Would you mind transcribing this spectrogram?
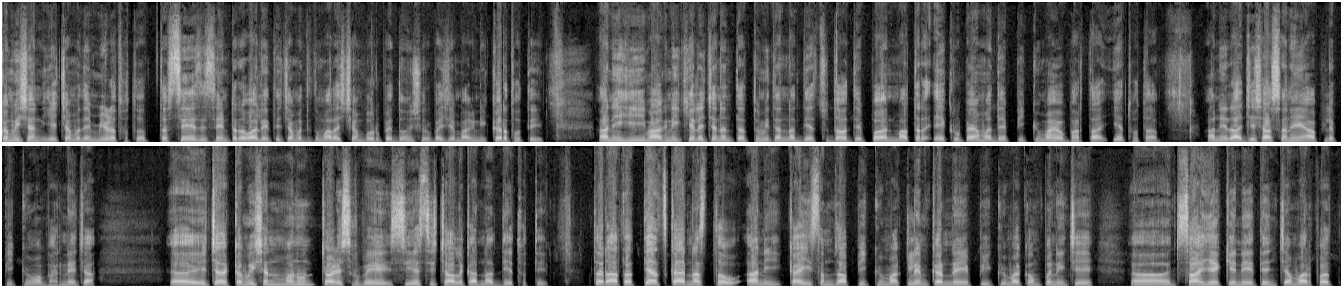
कमिशन याच्यामध्ये मिळत होतं. तर सी एस सी सेंटरवाले त्याच्यामध्ये तुम्हाला शंभर रुपये दोनशे रुपयाची मागणी करत होते. आणि ही मागणी केल्याच्यानंतर तुम्ही त्यांना देत सुद्धा होते पण मात्र एक रुपयामध्ये पीक विमा हे भरता येत होता. आणि राज्य शासन हे आपल्या पीक विमा भरण्याच्या याच्या कमिशन म्हणून चाळीस रुपये सी एस सी चालकांना देत होते. तर आता त्याच कारणास्तव आणि काही समजा पीक विमा क्लेम करणे पीक विमा कंपनीचे सहाय्य केणे त्यांच्यामार्फत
